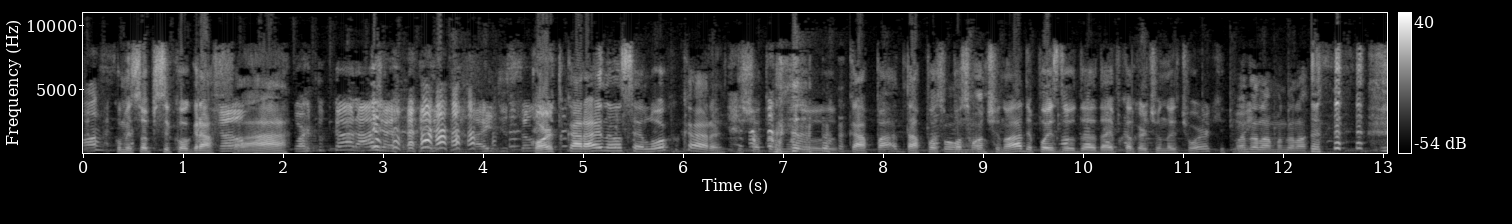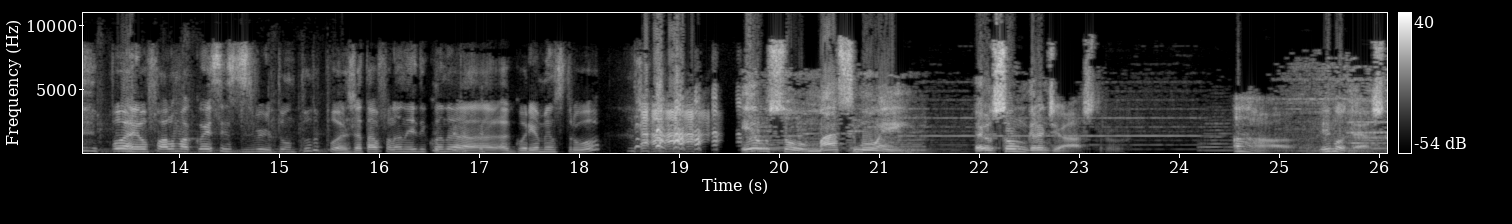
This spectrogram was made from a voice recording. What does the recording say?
a, começou a psicografar. Corta o caralho. A edição. Corta o caralho, não, você é louco, cara? Deixar todo mundo capado. Tá, posso, Pô, posso ma- continuar depois do- da, da época do Cartoon Network? Manda lá, manda lá. Porra, eu falo uma coisa e vocês desvirtuam tudo, pô. Eu já tava falando aí de quando a, a guria menstruou. Eu sou o Máximo En. Eu sou um grande astro. Ah, e modesto.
